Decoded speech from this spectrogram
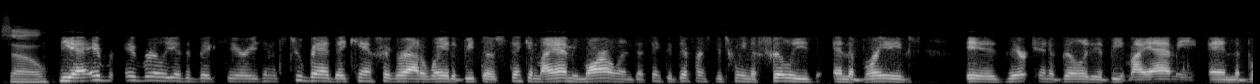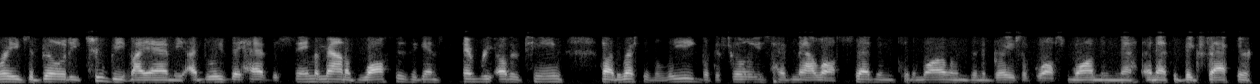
So Yeah, it it really is a big series, and it's too bad they can't figure out a way to beat those stinking Miami Marlins. I think the difference between the Phillies and the Braves is their inability to beat Miami and the Braves' ability to beat Miami. I believe they have the same amount of losses against every other team, uh, the rest of the league, but the Phillies have now lost seven to the Marlins, and the Braves have lost one, and, that, and that's a big factor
